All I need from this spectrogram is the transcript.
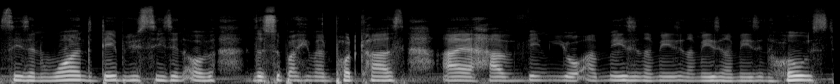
season one, the debut season of the Superhuman podcast. I have been your amazing, amazing, amazing, amazing host.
